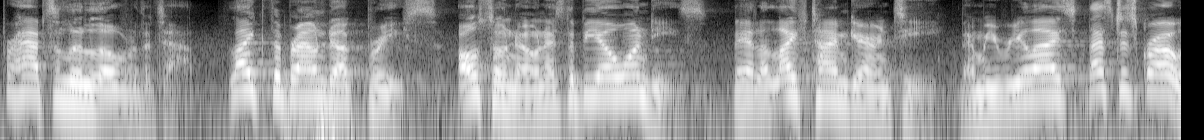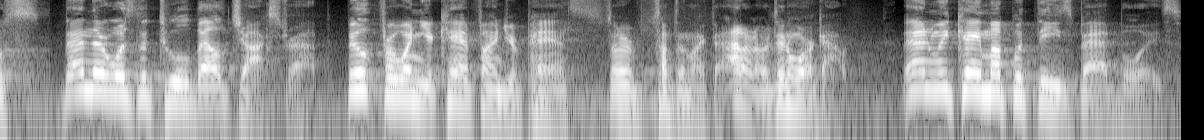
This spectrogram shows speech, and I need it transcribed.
perhaps a little over the top. Like the Brown Duck Briefs, also known as the BO1Ds. They had a lifetime guarantee. Then we realized that's just gross. Then there was the Tool Belt Jockstrap, built for when you can't find your pants, or something like that. I don't know, it didn't work out. Then we came up with these bad boys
